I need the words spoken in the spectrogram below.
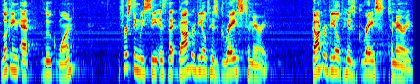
Looking at Luke 1, the first thing we see is that God revealed his grace to Mary. God revealed his grace to Mary.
